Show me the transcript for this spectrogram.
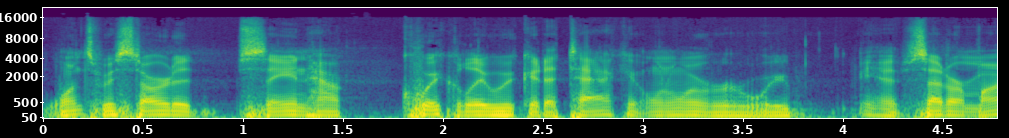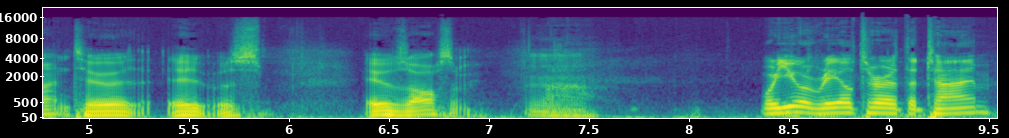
once we started seeing how quickly we could attack it whenever we you know, set our mind to it, it was it was awesome. Were you a realtor at the time?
